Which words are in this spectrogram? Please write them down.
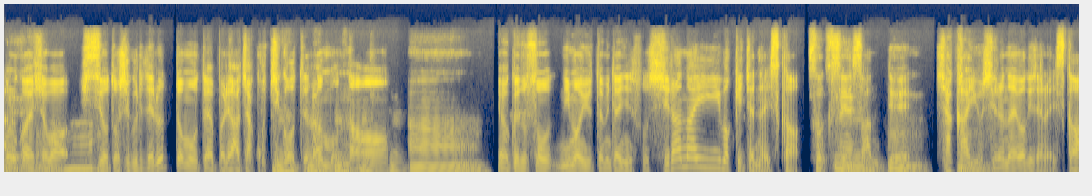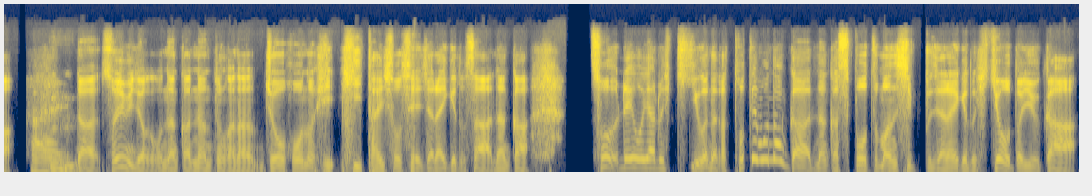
この会社は必要としてくれてるって思うと、やっぱり、あ、じゃあこっち行こうってなるもんな。うんいや、けどそう、今言ったみたいに、そう知らないわけじゃないですか。そうですね学生さんってうん、社会を知らないわけじゃないですか。はい。うんだから、そういう意味では、なんか、なんていうのかな、情報の非非対称性じゃないけどさ、なんか、それをやる企業が、なんか、とてもなんか、なんか、スポーツマンシップじゃないけど、卑怯というか、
